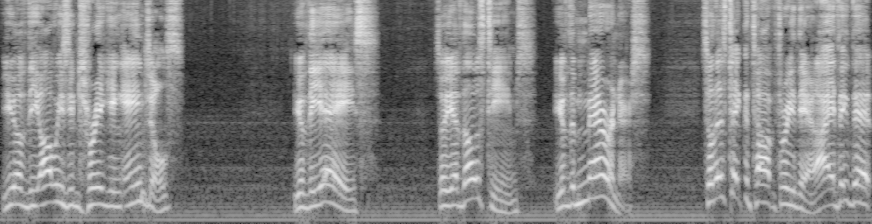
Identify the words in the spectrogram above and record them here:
You have the always intriguing Angels. You have the A's. So you have those teams. You have the Mariners. So let's take the top three there. I think that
